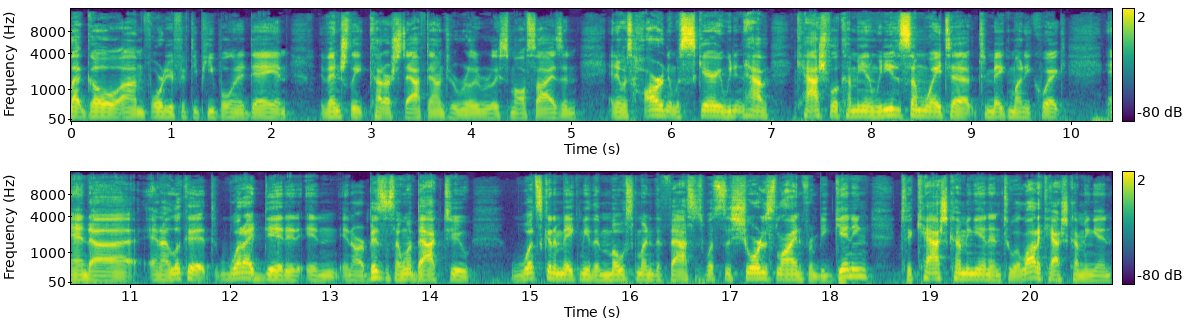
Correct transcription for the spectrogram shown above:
let go um, 40 or 50 people in a day, and eventually cut our staff down to a really really small size, and and it was hard, and it was scary. We didn't have cash flow coming in. We needed some way to to make money quick, and uh, and I look at what I did in in our business. I went back to what's going to make me the most money the fastest what's the shortest line from beginning to cash coming in and to a lot of cash coming in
